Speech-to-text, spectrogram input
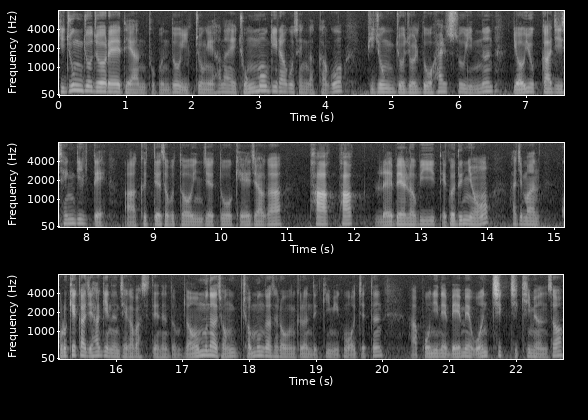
비중 조절에 대한 부분도 일종의 하나의 종목이라고 생각하고 비중 조절도 할 수 있는 여유까지 생길 때, 아, 그때서부터 이제 또 계좌가 팍팍 레벨업이 되거든요. 하지만 그렇게까지 하기는 제가 봤을 때는 좀 너무나 정, 전문가스러운 그런 느낌이고 어쨌든 아, 본인의 매매 원칙 지키면서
